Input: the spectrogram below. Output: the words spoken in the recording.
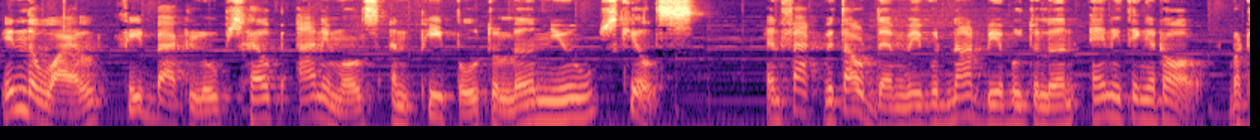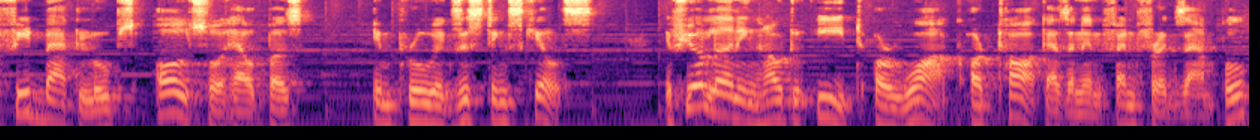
In the wild, feedback loops help animals and people to learn new skills. In fact, without them, we would not be able to learn anything at all. But feedback loops also help us improve existing skills. If you're learning how to eat or walk or talk as an infant, for example,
